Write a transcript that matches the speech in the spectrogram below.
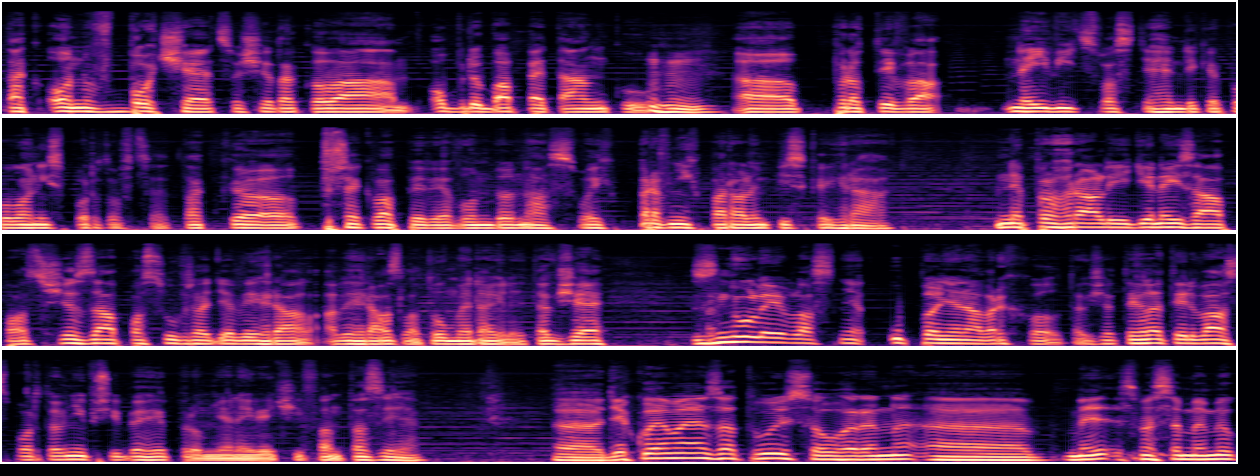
tak on v boče, což je taková obdoba petánku, Mhm. uh, pro ty vla, nejvíc vlastně handicapovaný sportovce, tak uh, překvapivě on byl na svých prvních paralympijských hrách. Neprohrál jediný zápas, šest zápasů v řadě vyhrál a vyhrál zlatou medaili, takže z nuly vlastně úplně na vrchol. Takže tyhle ty dva sportovní příběhy pro mě největší fantazie. Eh, Děkujeme za tvůj souhrn. Eh, My jsme se mimo,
